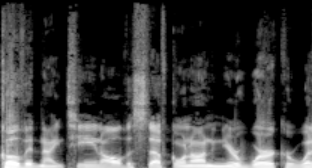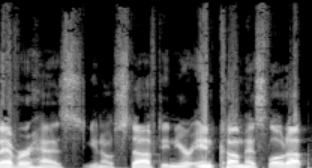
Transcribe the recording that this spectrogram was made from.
COVID 19, all the stuff going on in your work or whatever has, you know, stuffed and your income has slowed up,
